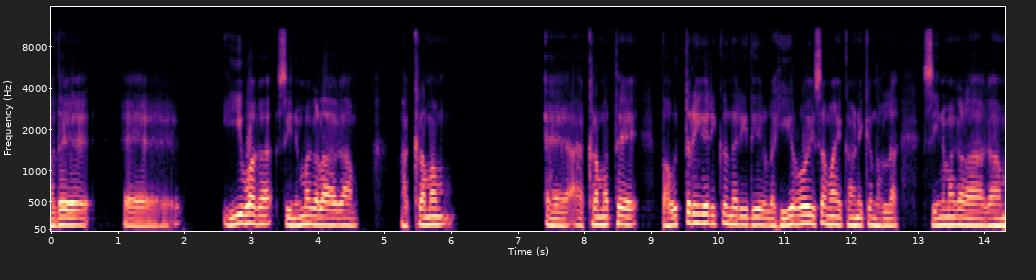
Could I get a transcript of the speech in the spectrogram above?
അത് ഈ വക സിനിമകളാകാം അക്രമം അക്രമത്തെ പൗത്രീകരിക്കുന്ന രീതിയിലുള്ള ഹീറോയിസമായി കാണിക്കുന്നുള്ള സിനിമകളാകാം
